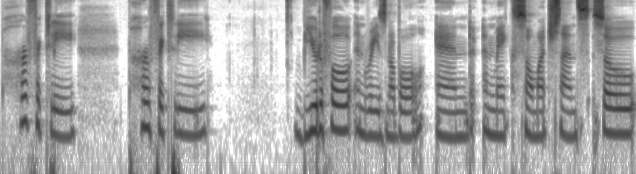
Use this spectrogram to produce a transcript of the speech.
perfectly, perfectly beautiful and reasonable and and makes so much sense. So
